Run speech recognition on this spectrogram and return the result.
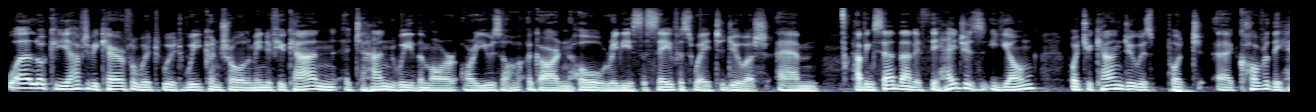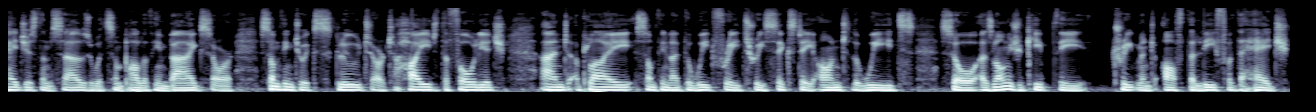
Well, look, you have to be careful with, with weed control. I mean, if you can uh, to hand weed them or, or use a, a garden hoe, really is the safest way to do it. Um, having said that, if the hedge is young, what you can do is put uh, cover the hedges themselves with some polythene bags or something to exclude or to hide the foliage, and apply something like the Weed Free 360 onto the weeds. So as long as you keep the treatment off the leaf of the hedge,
